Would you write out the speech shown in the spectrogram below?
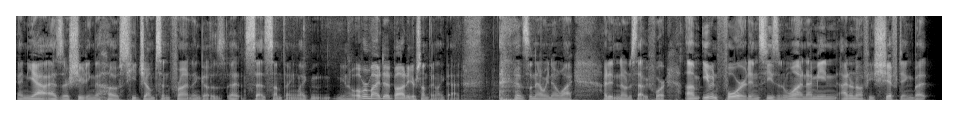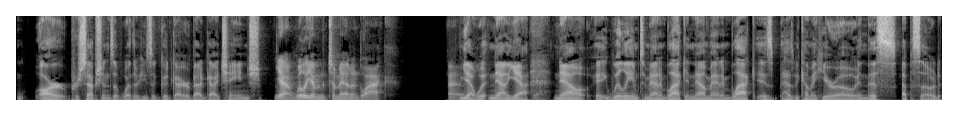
And yeah, as they're shooting the host, he jumps in front and goes, uh, says something like, you know, over my dead body or something like that. so now we know why. I didn't notice that before. Um, even Ford in season one, I mean, I don't know if he's shifting, but our perceptions of whether he's a good guy or a bad guy change Yeah. William to Man in Black. Uh, Yeah, now yeah, Yeah. now uh, William to Man in Black, and now Man in Black is has become a hero in this episode.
